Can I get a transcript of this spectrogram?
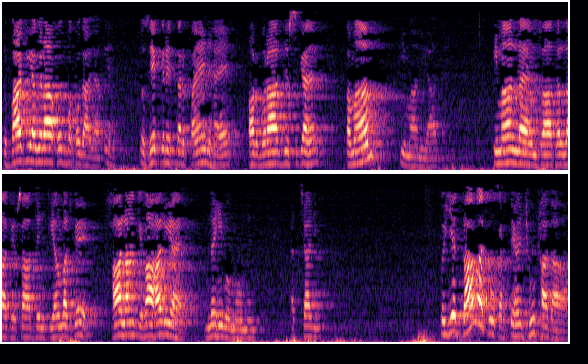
تو باقی اگر آپ خود بخود آ جاتے ہیں، تو ذکر طرفین ہے اور براد جس کیا ہے، تمام ایمانیات ہیں۔ ایمان لائے ہم ساتھ اللہ کے ساتھ دن کی احمد کے، حالانکہ واہ حالیہ ہے۔ نہیں وہ مومن۔ اچھا جی۔ تو یہ دعویٰ کیوں کرتے ہیں جھوٹا دعویٰ؟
